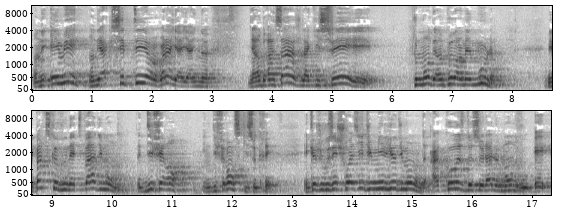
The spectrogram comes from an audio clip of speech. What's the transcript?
on est aimé, on est accepté. Euh, voilà, il y a, y a un brassage là qui se fait et tout le monde est un peu dans le même moule. Mais parce que vous n'êtes pas du monde, vous êtes différent, une différence qui se crée, et que je vous ai choisi du milieu du monde, à cause de cela le monde vous hait,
